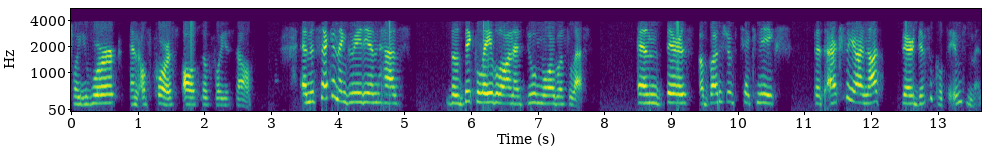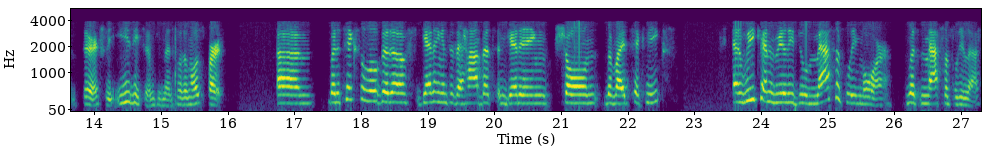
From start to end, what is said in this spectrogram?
for your work, and of course also for yourself. And the second ingredient has the big label on it, do more with less. And there's a bunch of techniques that actually are not very difficult to implement. They're actually easy to implement for the most part. Um, but it takes a little bit of getting into the habits and getting shown the right techniques. And we can really do massively more with massively less.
